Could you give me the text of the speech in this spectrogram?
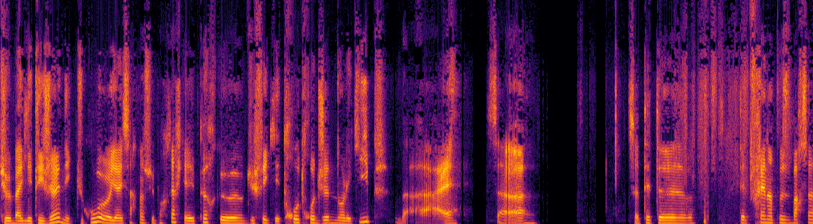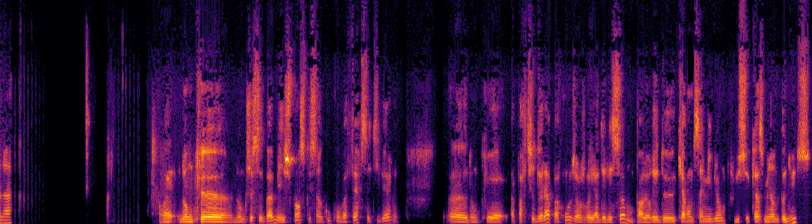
que bah, il était jeune et que du coup, euh, il y avait certains supporters qui avaient peur que du fait qu'il y ait trop trop de jeunes dans l'équipe, bah ça, ça peut-être euh, peut-être freine un peu ce Barça là. Ouais, donc donc je sais pas, mais je pense que c'est un coup qu'on va faire cet hiver. Donc à partir de là, par contre, genre, je regardais les sommes, on parlerait de 45 millions plus 15 millions de bonus.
